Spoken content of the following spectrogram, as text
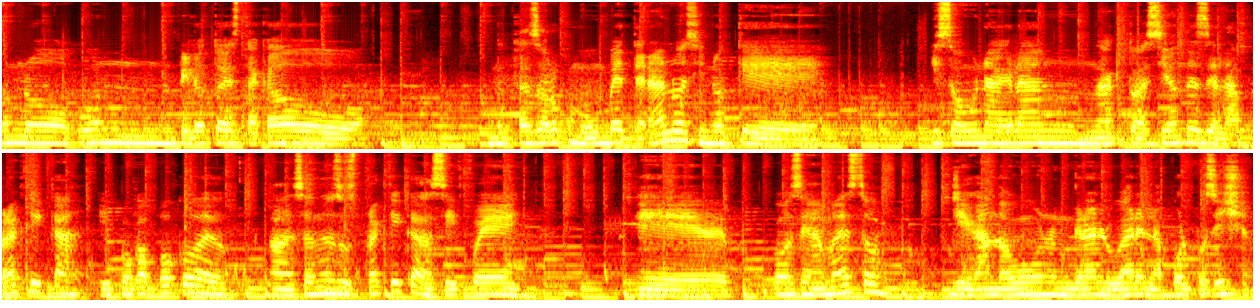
un piloto destacado no tan solo como un veterano, sino que hizo una gran actuación desde la práctica y poco a poco avanzando en sus prácticas, así fue, eh, ¿cómo se llama esto? Llegando a un gran lugar en la pole position.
